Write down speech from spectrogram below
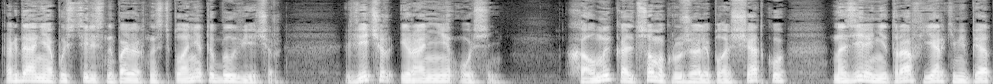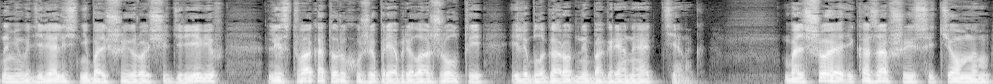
Когда они опустились на поверхность планеты, был вечер. Вечер и ранняя осень. Холмы кольцом окружали площадку, на зелени трав яркими пятнами выделялись небольшие рощи деревьев, листва которых уже приобрела желтый или благородный багряный оттенок. Большое и казавшееся темным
